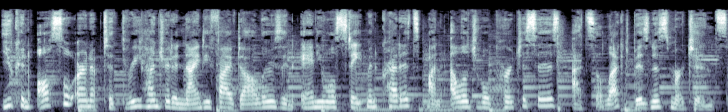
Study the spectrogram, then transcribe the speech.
You can also earn up to $395 in annual statement credits on eligible purchases at select business merchants.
